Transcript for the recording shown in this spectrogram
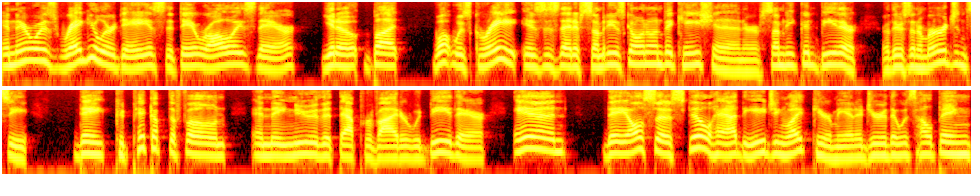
and there was regular days that they were always there you know but what was great is is that if somebody was going on vacation or if somebody couldn't be there or there's an emergency they could pick up the phone and they knew that that provider would be there and they also still had the aging life care manager that was helping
